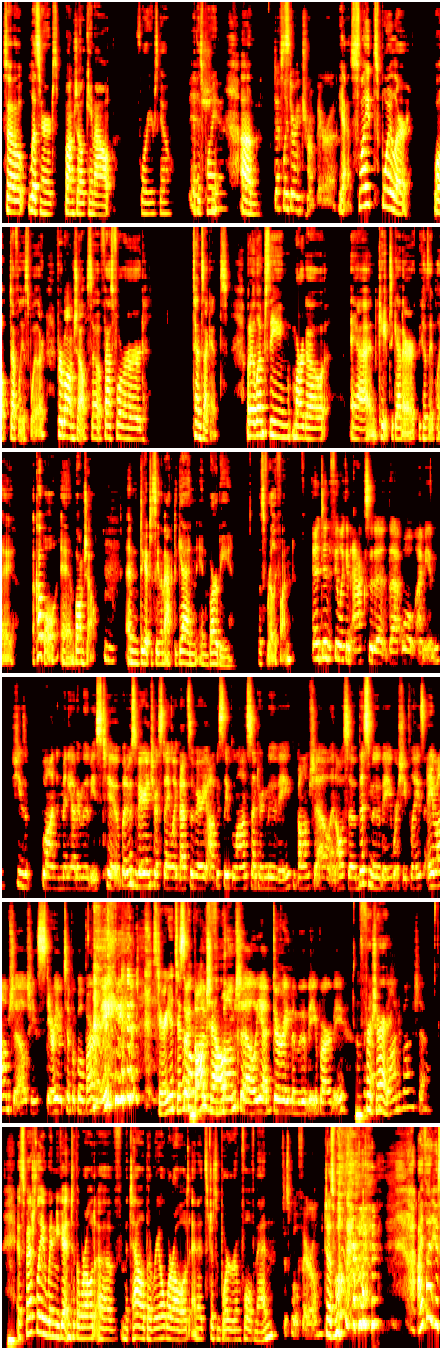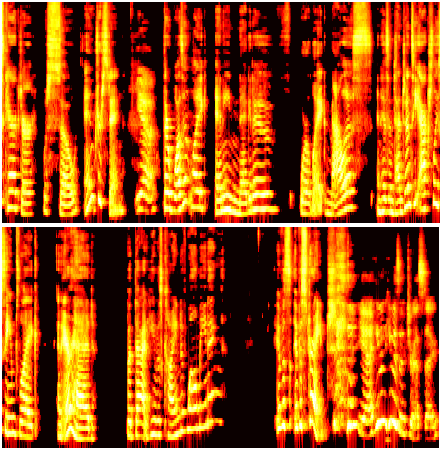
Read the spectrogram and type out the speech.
So, listeners, Bombshell came out four years ago. At this point. yeah. Um, Definitely during Trump era. yeah, slight spoiler. Well, definitely a spoiler for Bombshell. So, fast forward 10 seconds. But I loved seeing Margot and Kate together because they play a couple in Bombshell. Hmm. And to get to see them act again in Barbie was really fun. And it didn't feel like an accident that, well, I mean, she's a blonde in many other movies too, but it was very interesting. Like, that's a very obviously blonde centered movie, Bombshell, and also this movie where she plays a bombshell. She's stereotypical Barbie. Stereotypical So I thought of bombshell. Bombshell, yeah, during the movie Barbie. Was like, For oh, sure. Blonde bombshell. Especially when you get into the world of Mattel, the real world, and it's just a boardroom full of men. Just Will Ferrell. Just well, I thought his character was so interesting. yeah. There wasn't like any negative or like malice in his intentions. He actually seemed like an airhead, but that he was kind of well meaning. It was it was strange. yeah, he he was interesting.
